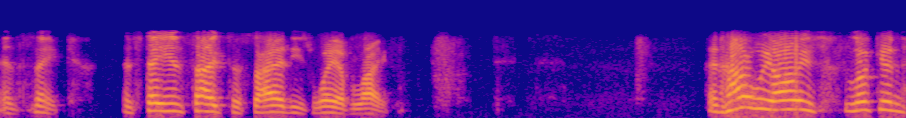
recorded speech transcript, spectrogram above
and think and stay inside society's way of life? And how are we always looking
